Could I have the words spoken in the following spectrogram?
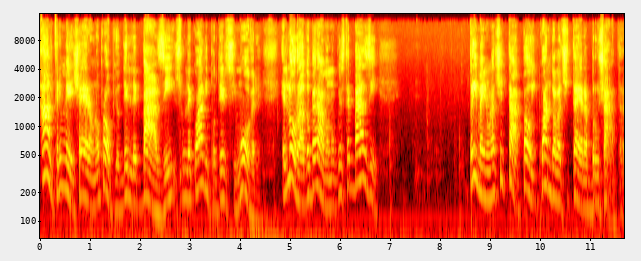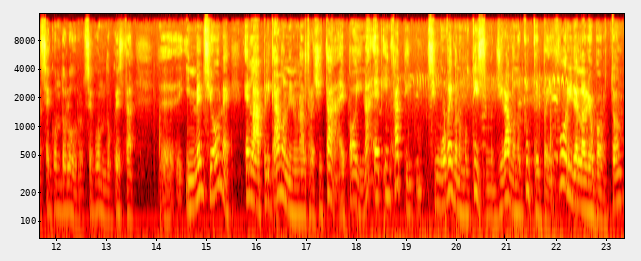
altri invece erano proprio delle basi sulle quali potersi muovere. E loro adoperavano queste basi prima in una città, poi quando la città era bruciata, secondo loro, secondo questa eh, invenzione, e la applicavano in un'altra città e poi e infatti si muovevano moltissimo, giravano tutto il paese. Fuori dall'aeroporto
